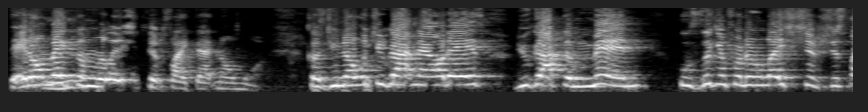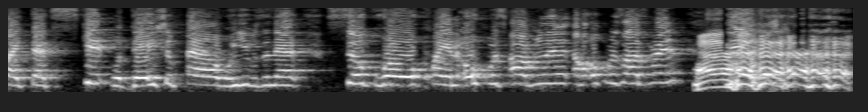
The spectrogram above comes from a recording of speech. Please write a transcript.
They don't make them relationships like that no more. Because you know what you got nowadays? You got the men who's looking for the relationships, just like that skit with Dave Chappelle when he was in that silk robe playing Oprah's husband. Oprah's husband.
